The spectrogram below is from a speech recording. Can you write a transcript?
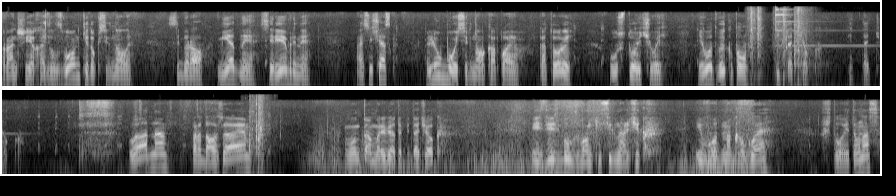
Раньше я ходил звонки, только сигналы собирал медные, серебряные. А сейчас любой сигнал копаю, который устойчивый. И вот выкопал пятачок. Пятачок. Ладно, продолжаем. Вон там, ребята, пятачок. И здесь был звонкий сигнальчик. И вот на круглая. Что это у нас?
